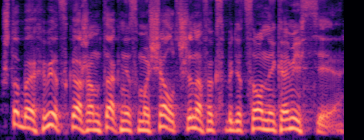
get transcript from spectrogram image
чтобы их вид, скажем так, не смущал членов экспедиционной комиссии.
